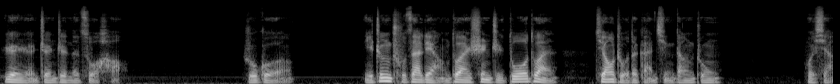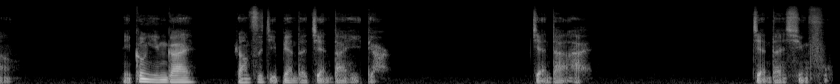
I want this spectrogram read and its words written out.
认认真真的做好。如果，你正处在两段甚至多段焦灼的感情当中，我想，你更应该让自己变得简单一点儿，简单爱，简单幸福。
